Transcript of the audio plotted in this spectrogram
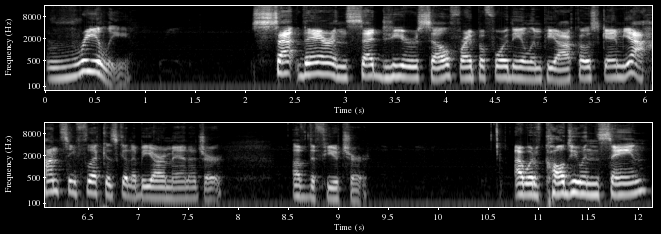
really sat there and said to yourself right before the Olympiacos game, yeah, Hansi Flick is going to be our manager of the future. I would have called you insane.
